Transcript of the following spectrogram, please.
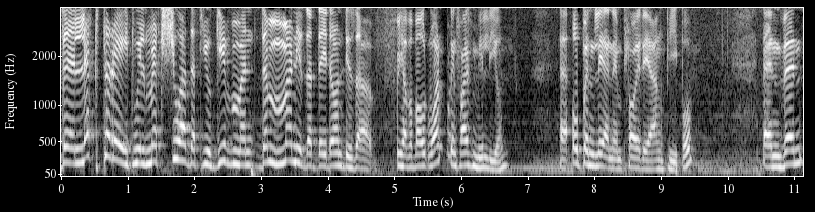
the electorate will make sure that you give man, them money that they don't deserve. We have about 1.5 million uh, openly unemployed young people. And then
